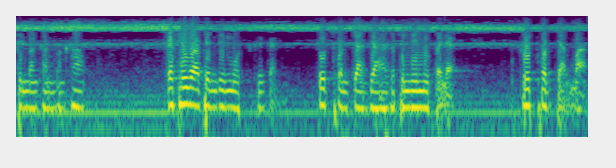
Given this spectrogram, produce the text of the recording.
เป็นบางครั้งบางคราวก็ถือว่าเป็นวิมุตคือกันรุดพ้นจากยาก็เป็นวิมุตไปแล้วรุดพ้นจากมาก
